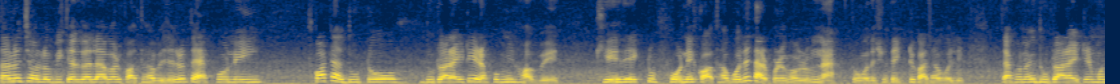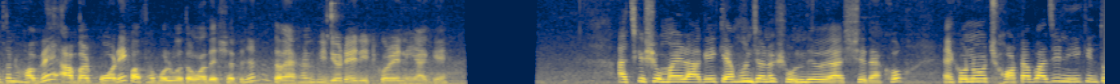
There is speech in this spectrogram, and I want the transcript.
তাহলে চলো, বিকেলবেলা আবার কথা হবে, জানো তো? এখন এই কটা? দুটো দুটো আড়াইটে এরকমই হবে। খেয়ে দিয়ে একটু ফোনে কথা বলে, তারপরে ভাবলাম, না, তোমাদের সাথে একটু কথা বলি। তো এখন ওই দুটো আড়াইটের মতন হবে, আবার পরে কথা বলব তোমাদের সাথে, জানো তো? এখন ভিডিওটা এডিট করে নিই আগে। আজকে সময়ের আগে কেমন যেন সন্ধে হয়ে আসছে, দেখো। এখনও ছটা বাজেনি, কিন্তু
